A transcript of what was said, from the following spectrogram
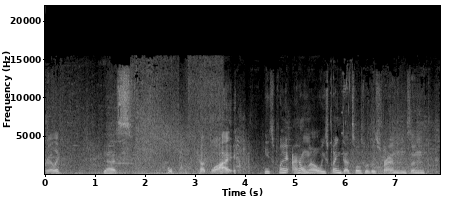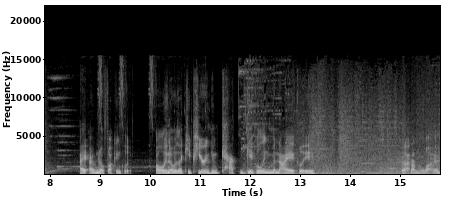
really? Yes. Oh my god, why? He's playing. I don't know. He's playing Dark Souls with his friends, and I, I have no fucking clue. All I know is I keep hearing him cack- giggling maniacally, but I don't know why.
